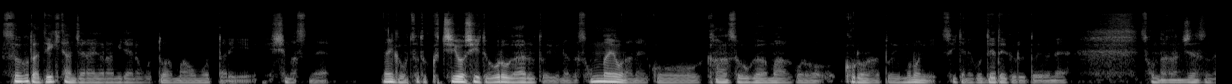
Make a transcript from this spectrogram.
そういうことはできたんじゃないかなみたいなことはまあ思ったりしますね。何かちょっと口惜しいところがあるという、なんかそんなようなね、こう、感想がまあこのコロナというものについてね、こう出てくるというね、そんな感じですね。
